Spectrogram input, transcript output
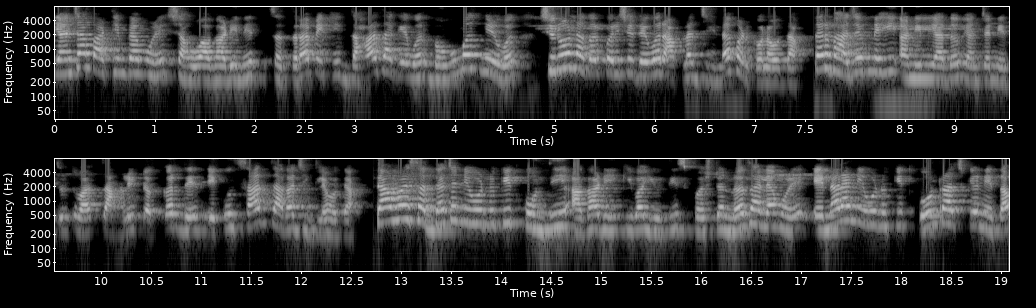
यांच्या पाठिंब्यामुळे शाहू आघाडीने सतरा पैकी दहा जागेवर बहुमत मिळवत शिरोळ नगर परिषदेवर आपला झेंडा फडकवला होता. तर भाजपनेही अनिल यादव यांच्या नेतृत्वात चांगली टक्कर देत एकूण सात जागा जिंकल्या होत्या. त्यामुळे सध्याच्या निवडणुकीत कोणतीही आघाडी किंवा युती स्पष्ट न झाल्यामुळे येणाऱ्या निवडणुकीत कोण राजकीय नेता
